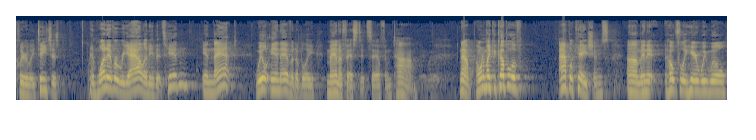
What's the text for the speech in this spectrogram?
clearly teaches. And whatever reality that's hidden in that, will inevitably manifest itself in time. Now, I want to make a couple of applications, um, and it, hopefully, here we will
